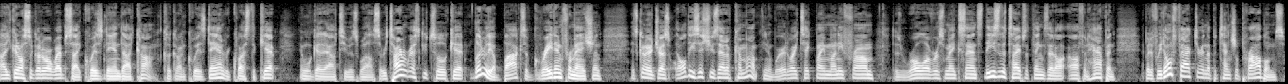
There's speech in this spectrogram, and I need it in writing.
Uh, you can also go to our website, quizdan.com. Click on Quiz Dan, request the kit, and we'll get it out to you as well. So, Retirement Rescue Toolkit, literally a box of great information. It's going to address all these issues that have come up. You know, where do I take my money from? Does rollovers make sense? These are the types of things that often happen. But if we don't factor in the potential problems,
